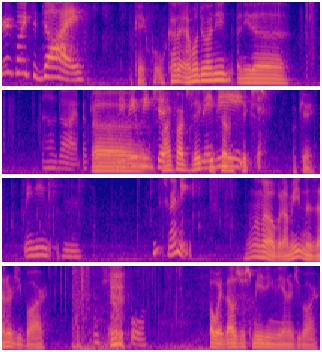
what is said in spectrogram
We're going to die. Okay, what, what kind of ammo do I need? I need a Oh god. Okay, so maybe we uh, just five five six and maybe, seven six. Okay, Maybe. Hmm. Who's running? I don't know, but I'm eating this energy bar. Okay, cool. Oh wait, that was just me eating the energy bar.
